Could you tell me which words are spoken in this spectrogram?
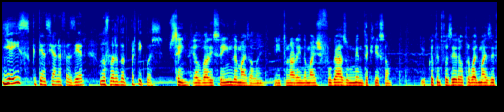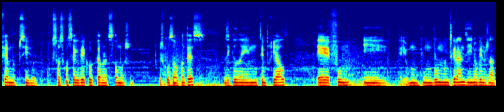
E é isso que tenciona fazer no acelerador de partículas? Sim, é levar isso ainda mais além e tornar ainda mais fugaz o momento da criação. E o que eu tento fazer é o trabalho mais efêmero possível, porque só se consegue ver com a câmera de slow motion. Porque a explosão acontece, mas aquilo em tempo real é fumo e é um, um boom muito grande e não vemos nada.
